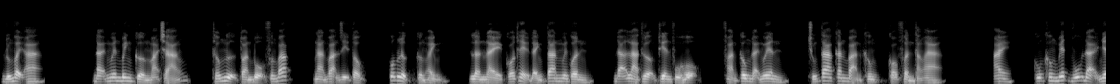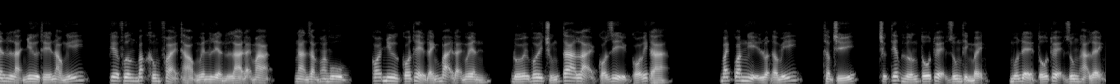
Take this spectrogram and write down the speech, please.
Đúng vậy a. Đại nguyên binh cường mã tráng, thống ngự toàn bộ phương bắc, ngàn vạn dị tộc, quốc lực cường hành, lần này có thể đánh tan nguyên quân, đã là thượng thiên phù hộ, phản công đại nguyên, chúng ta căn bản không có phần thắng a. Ai, cũng không biết vũ đại nhân là như thế nào nghĩ, kia phương bắc không phải thảo nguyên liền là đại mạc, ngàn dặm hoang vu, coi như có thể đánh bại đại nguyên, đối với chúng ta lại có gì có ích ta bách quan nghị luận ở mỹ, thậm chí, trực tiếp hướng tố tuệ dung thỉnh mệnh, muốn để tố tuệ dung hạ lệnh,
